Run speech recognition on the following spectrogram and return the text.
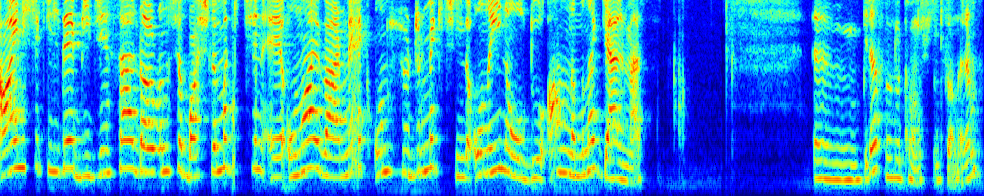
aynı şekilde bir cinsel davranışa başlamak için e, onay vermek, onu sürdürmek için de onayın olduğu anlamına gelmez. Biraz hızlı konuştum sanırım.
